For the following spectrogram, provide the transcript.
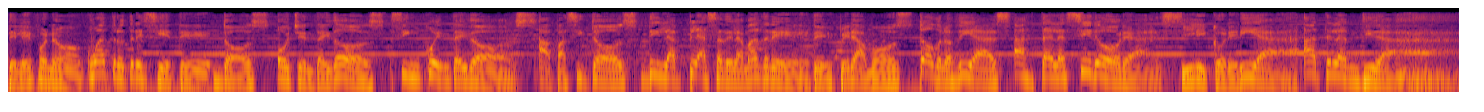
Teléfono 437-282-52. A pasitos de la Plaza de la Madre. Te esperamos todos los días hasta las 0 horas. Licorería Atlántida.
